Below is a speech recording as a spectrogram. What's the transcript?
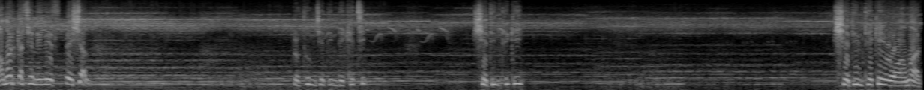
আমার কাছে নীলি স্পেশাল প্রথম যেদিন দেখেছি সেদিন থেকেই সেদিন থেকেই ও আমার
